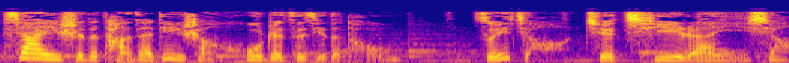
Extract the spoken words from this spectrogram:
下意识的躺在地上护着自己的头，嘴角却凄然一笑。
